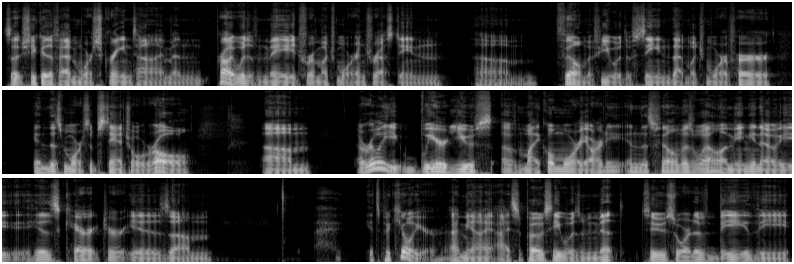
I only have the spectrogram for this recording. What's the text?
so that she could have had more screen time and probably would have made for a much more interesting um, film if you would have seen that much more of her in this more substantial role. Um, a really weird use of Michael Moriarty in this film as well. I mean, you know, he, his character is um, it's peculiar. I mean, I, I suppose he was meant to sort of be the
